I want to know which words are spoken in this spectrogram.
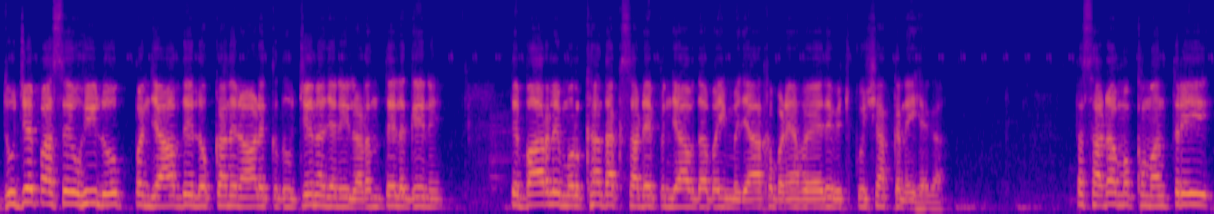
ਦੂਜੇ ਪਾਸੇ ਉਹੀ ਲੋਕ ਪੰਜਾਬ ਦੇ ਲੋਕਾਂ ਦੇ ਨਾਲ ਇੱਕ ਦੂਜੇ ਨਾਲ ਜਾਨੀ ਲੜਨ ਤੇ ਲੱਗੇ ਨੇ ਤੇ ਬਾਹਰਲੇ ਮੁਲਕਾਂ ਤੱਕ ਸਾਡੇ ਪੰਜਾਬ ਦਾ ਬਈ ਮਜ਼ਾਕ ਬਣਿਆ ਹੋਇਆ, ਇਹਦੇ ਵਿੱਚ ਕੋਈ ਸ਼ੱਕ ਨਹੀਂ ਹੈਗਾ। ਤਾਂ ਸਾਡਾ ਮੁੱਖ ਮੰਤਰੀ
